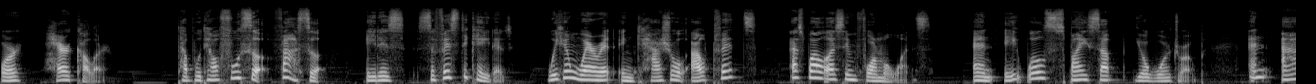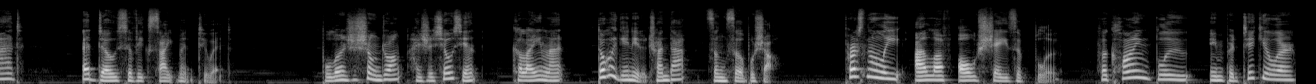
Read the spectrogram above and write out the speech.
or hair color. 它不挑肤色、发色。It is sophisticated. We can wear it in casual outfits as well as in formal ones. And it will spice up your wardrobe and add a dose of excitement to it. 不论是盛装还是休闲，克莱因蓝都会给你的穿搭增色不少。Personally, I love all shades of blue. For Klein blue in particular,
